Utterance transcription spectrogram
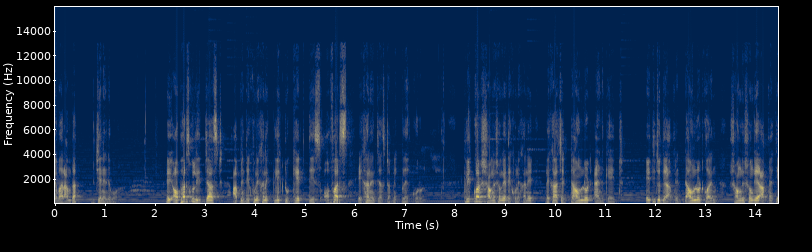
এবার আমরা জেনে নেব। এই অফার্সগুলি জাস্ট আপনি দেখুন এখানে click to get this offers এখানে জাস্ট আপনি ক্লিক করুন। ক্লিক করার সঙ্গে সঙ্গে দেখুন এখানে লেখা আছে ডাউনলোড অ্যান্ড গেট এটি যদি আপনি ডাউনলোড করেন, সঙ্গে সঙ্গে আপনাকে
